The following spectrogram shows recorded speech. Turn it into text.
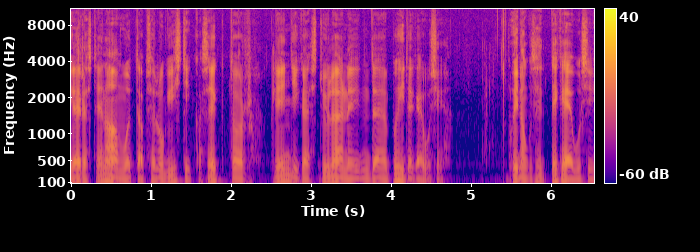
järjest enam võtab see logistikasektor kliendi käest üle nende põhitegevusi või nagu see tegevusi,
